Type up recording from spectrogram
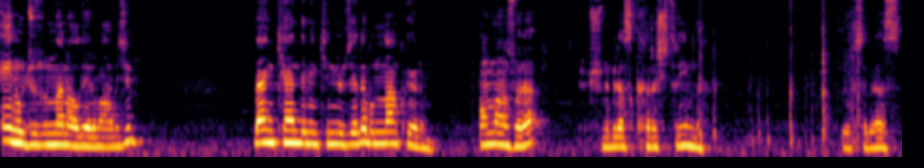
En ucuzundan alıyorum abicim. Ben kendiminkinin üzerine bundan koyuyorum. Ondan sonra şunu biraz karıştırayım da. Yoksa biraz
